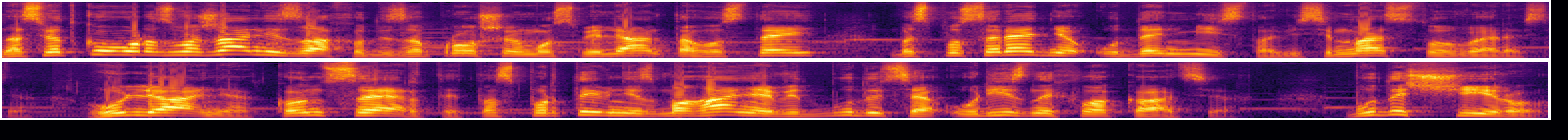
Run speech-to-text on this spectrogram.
На святково-розважальні заходи запрошуємо смілян та гостей безпосередньо у День міста, 18 вересня. Гуляння, концерти та спортивні змагання відбудуться у різних локаціях. Буде щиро,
